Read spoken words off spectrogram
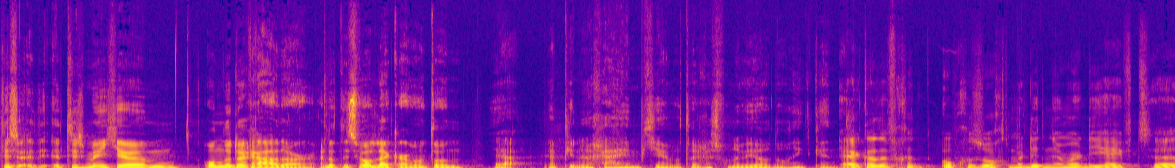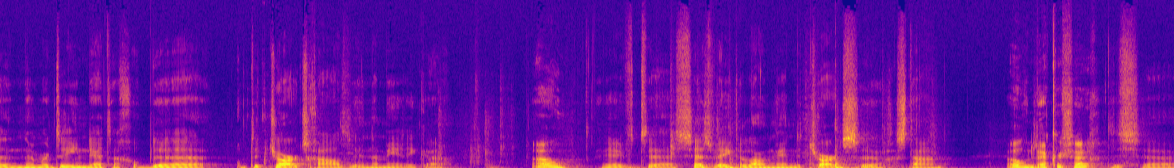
Het is, het is een beetje ehm, onder de radar. En dat is wel lekker, want dan ja. heb je een geheimpje... wat de rest van de wereld nog niet kent. ja, ik had even ge- opgezocht, maar dit nummer die heeft eh, nummer 33 op de, op de charts gehaald in Amerika. Oh, Die heeft eh, zes weken lang in de charts eh, gestaan. oh lekker zeg. Dus ja,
